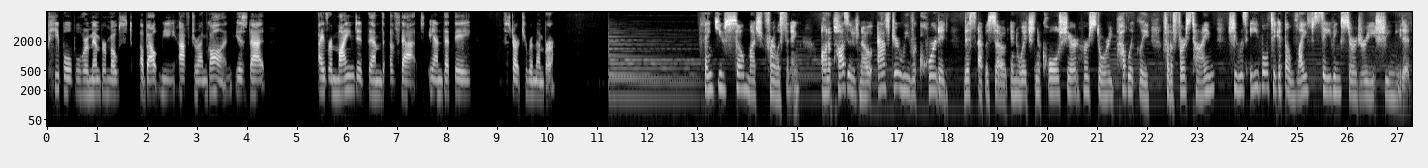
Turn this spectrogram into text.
people will remember most about me after I'm gone is that I reminded them of that and that they start to remember. Thank you so much for listening. On a positive note, after we recorded this episode in which Nicole shared her story publicly for the first time, she was able to get the life saving surgery she needed.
